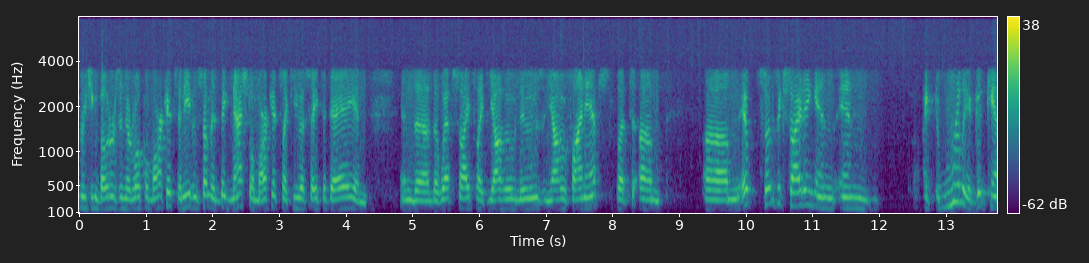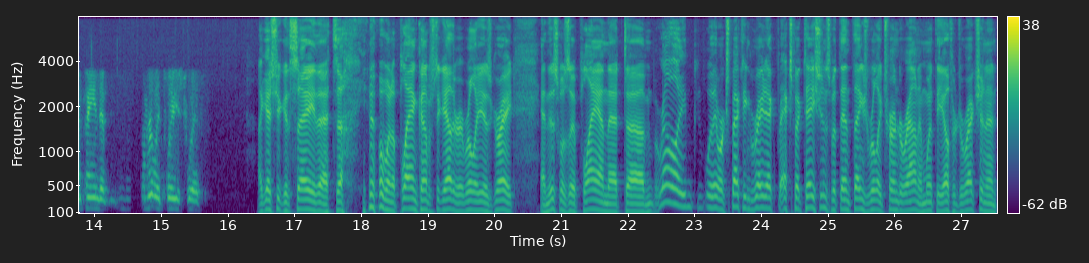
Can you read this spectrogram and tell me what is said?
reaching voters in their local markets and even some in big national markets like USA Today and and uh, the websites like Yahoo News and Yahoo Finance. But um, um, it, so it was exciting and and really a good campaign that we're really pleased with. I guess you could say that uh, you know when a plan comes together, it really is great. And this was a plan that um, really they were expecting great ex- expectations, but then things really turned around and went the other direction, and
